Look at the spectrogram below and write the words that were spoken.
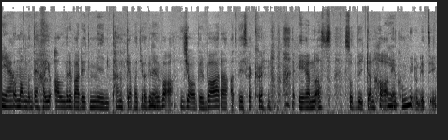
Ja. Och man bara, det har ju aldrig varit min tanke av att jag ville Nej. vara. Jag vill bara att vi ska kunna enas så att vi kan ha Ja. en community.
